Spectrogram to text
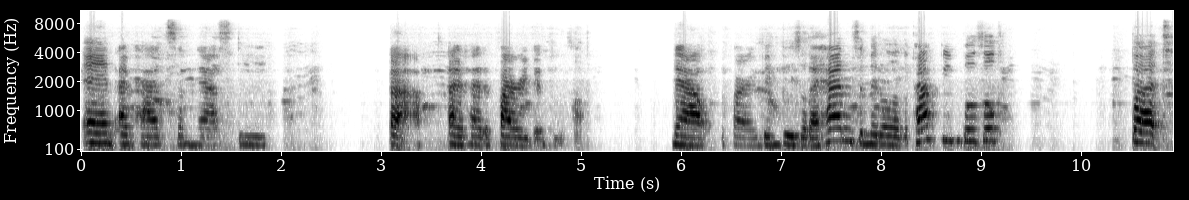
and I've had some nasty. Uh, I've had a fiery BeanBoozled. Now, the fiery BeanBoozled I had was the middle of the pack BeanBoozled, but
